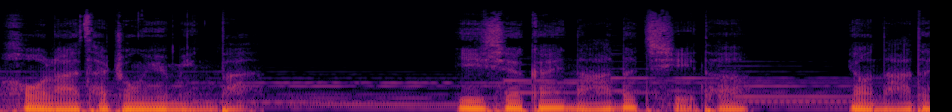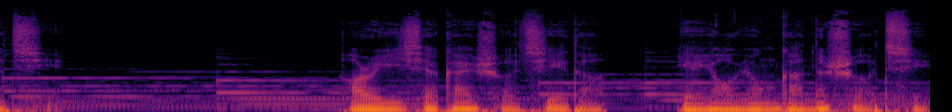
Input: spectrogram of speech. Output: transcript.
后来才终于明白，一些该拿得起的要拿得起，而一些该舍弃的也要勇敢的舍弃。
